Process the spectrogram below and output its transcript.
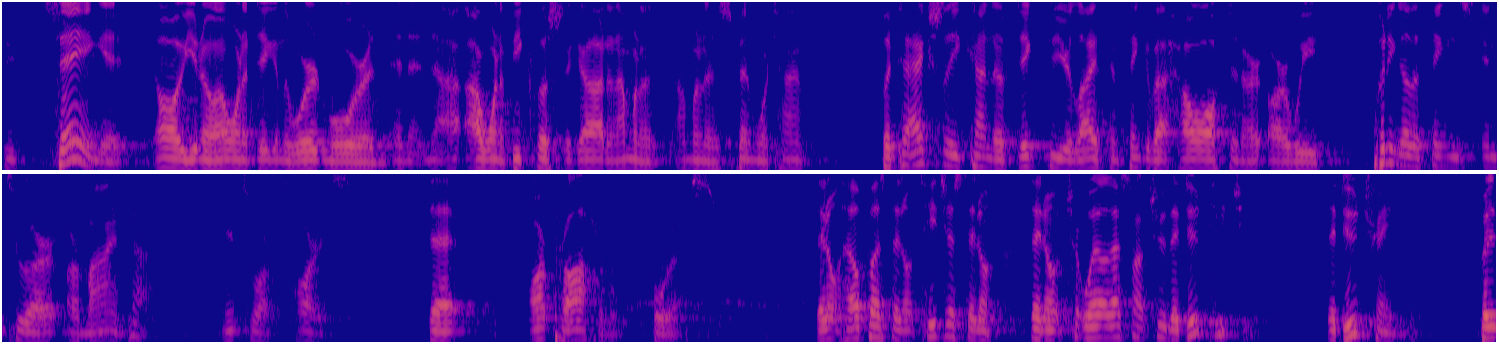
See, saying it oh, you know, I want to dig in the word more and, and, and I, I want to be closer to God and I'm going to I'm to spend more time. But to actually kind of dig through your life and think about how often are, are we putting other things into our, our mind's eye, into our hearts that aren't profitable for us. They don't help us. They don't teach us. They don't, they don't, tr- well, that's not true. They do teach you. They do train you. But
